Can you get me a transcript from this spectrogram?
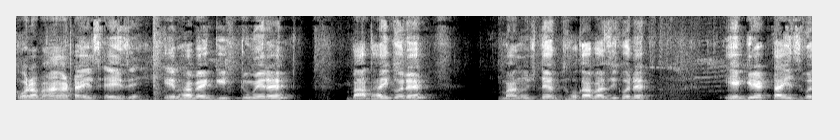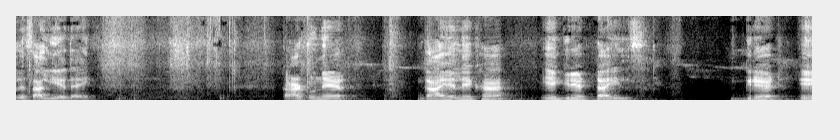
ওরা ভাঙা টাইলস, এই যে, এভাবে গিট্টু মেরে, বাধাই করে, মানুষদের ধোকাবাজি করে এগ্রেড টাইলস বলে চালিয়ে দেয়। কার্টুনের গায়ে লেখা A grade tiles. Grade A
